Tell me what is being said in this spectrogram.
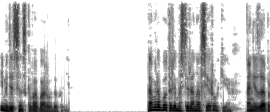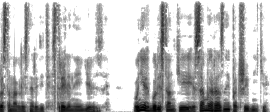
и медицинского оборудования. Там работали мастера на все руки. Они запросто могли снарядить стрелянные гильзы. У них были станки и самые разные подшипники.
